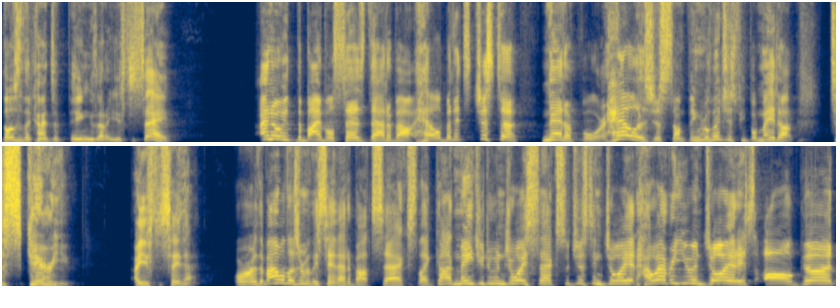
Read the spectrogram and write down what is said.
Those are the kinds of things that I used to say. I know the Bible says that about hell, but it's just a metaphor. Hell is just something religious people made up to scare you. I used to say that. Or the Bible doesn't really say that about sex. Like, God made you to enjoy sex, so just enjoy it however you enjoy it. It's all good.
